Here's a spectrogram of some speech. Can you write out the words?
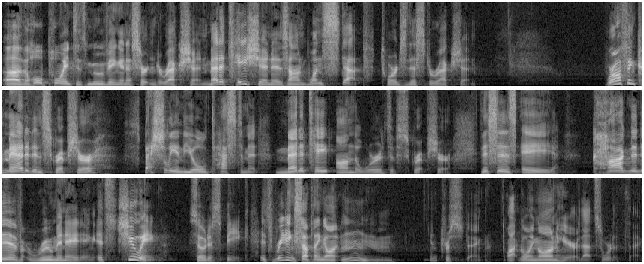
Uh, the whole point is moving in a certain direction. Meditation is on one step towards this direction. We're often commanded in Scripture, especially in the Old Testament, meditate on the words of Scripture. This is a cognitive ruminating, it's chewing, so to speak. It's reading something going, hmm, interesting, a lot going on here, that sort of thing.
